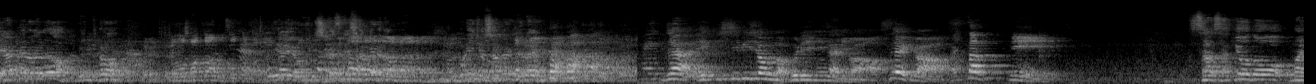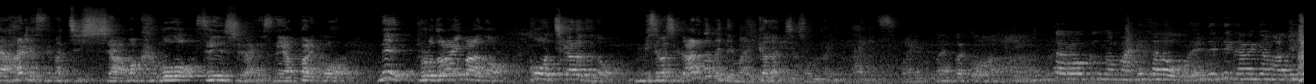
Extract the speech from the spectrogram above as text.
ややめろやめろイントロこのパターンの外からいやいや打ち合わせで喋るなこれ以上喋るんじゃないじゃあエキシビジョンの振りになりますでは行きます3さあ先ほど、まあ、やはりですね、まあ、実写、まあ、久保選手がですねやっぱりこうねプロドライバーのこう力というのを見せましたけど改めてまあいかがでした？その時。の対決やっぱりこう太郎君が負けたら俺出ていかなきゃまずいよ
